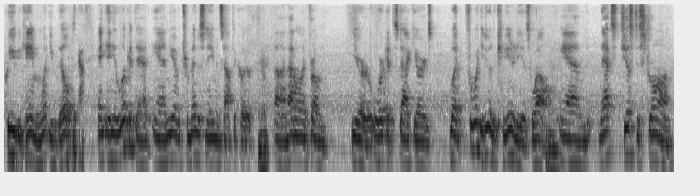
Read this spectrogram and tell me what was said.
who you became and what you built, yeah. and and you look at that, and you have a tremendous name in South Dakota, mm-hmm. uh, not only from your work at the stockyards, but for what you do in the community as well, mm-hmm. and that's just as strong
